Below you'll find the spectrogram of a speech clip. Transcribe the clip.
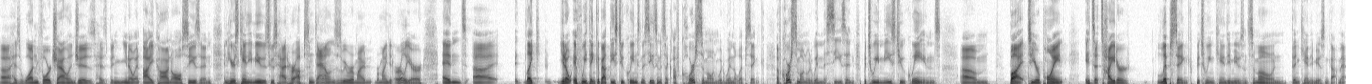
Uh, has won four challenges, has been you know an icon all season, and here's Kandy Muse who's had her ups and downs as we were remind, reminded earlier, and uh, like you know if we think about these two queens in the season, it's like of course Symone would win the lip sync, of course Symone would win the season between these two queens, um, but to your point, it's a tighter lip sync between Kandy Muse and Symone than Kandy Muse and Gottmik.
